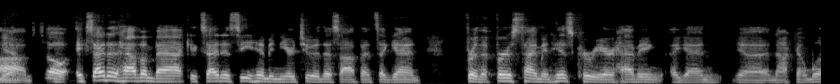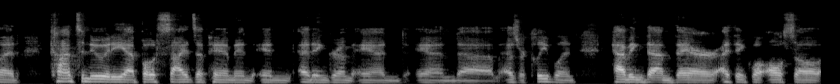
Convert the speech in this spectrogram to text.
Yeah. Um, so excited to have him back. Excited to see him in year two of this offense again for the first time in his career, having again, uh, knock on wood, continuity at both sides of him in, in Ed Ingram and and um, Ezra Cleveland. Having them there, I think will also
